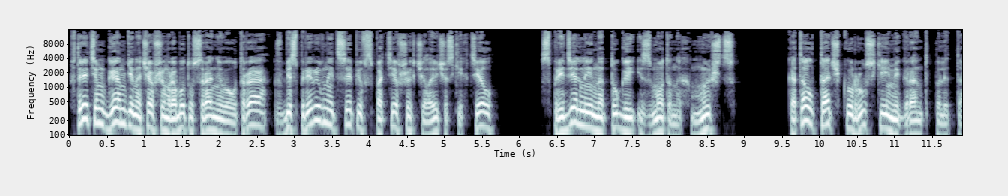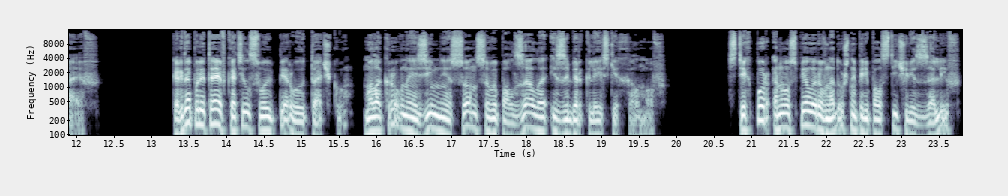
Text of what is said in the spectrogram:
В третьем ганге, начавшем работу с раннего утра, в беспрерывной цепи вспотевших человеческих тел, с предельной натугой измотанных мышц, катал тачку русский эмигрант Полетаев. Когда Полетаев катил свою первую тачку, малокровное зимнее солнце выползало из-за холмов. С тех пор оно успело равнодушно переползти через залив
